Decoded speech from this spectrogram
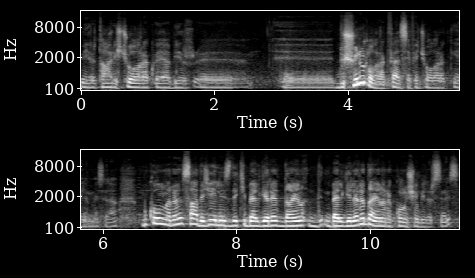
bir tarihçi olarak veya bir e, e, düşünür olarak, felsefeci olarak diyelim mesela. Bu konuları sadece elinizdeki belgelere, dayan, belgelere dayanarak konuşabilirsiniz.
